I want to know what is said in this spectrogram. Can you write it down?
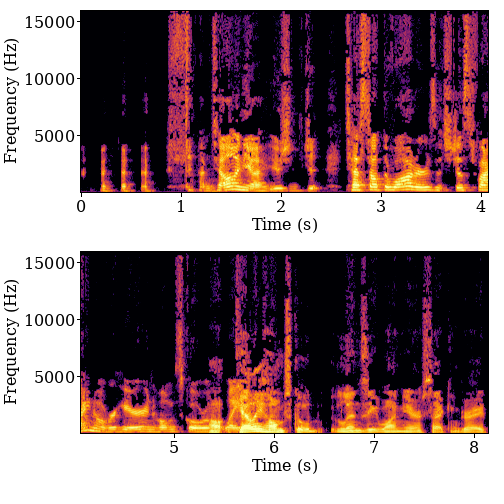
I'm telling you, you should j- test out the waters. It's just fine over here in homeschool. Oh. Kelly homeschooled Lindsay one year, second grade.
